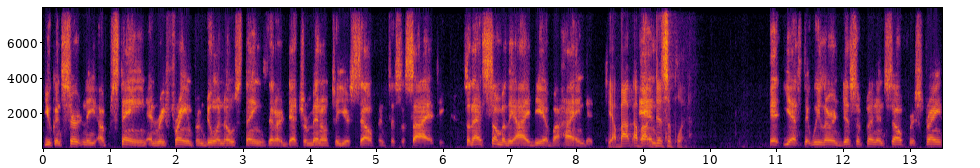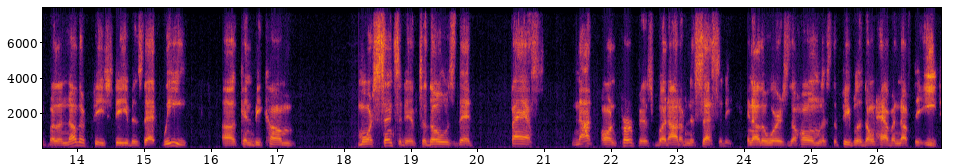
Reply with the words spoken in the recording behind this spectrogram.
you can certainly abstain and refrain from doing those things that are detrimental to yourself and to society. So that's some of the idea behind it. Yeah, about about and discipline. It, yes, that we learn discipline and self-restraint. But another piece, Steve, is that we uh, can become more sensitive to those that fast not on purpose, but out of necessity. In other words, the homeless, the people that don't have enough to eat.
